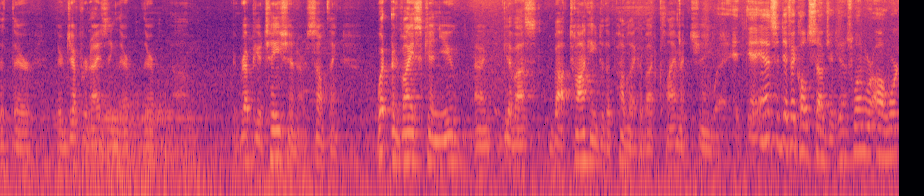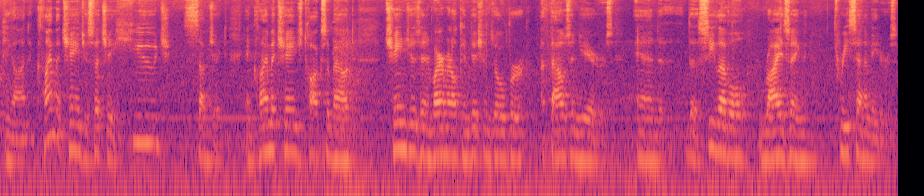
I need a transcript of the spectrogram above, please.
that they're they're jeopardizing their their um, reputation or something. What advice can you uh, give us about talking to the public about climate change? It- And it's a difficult subject, and it's one we're all working on. Climate change is such a huge subject, and climate change talks about changes in environmental conditions over a thousand years, and the sea level rising three centimeters.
